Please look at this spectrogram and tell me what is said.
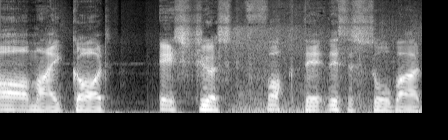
Oh my god. It's just fucked it. This is so bad.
